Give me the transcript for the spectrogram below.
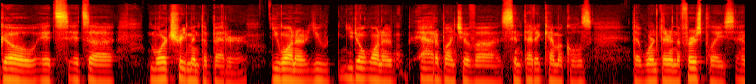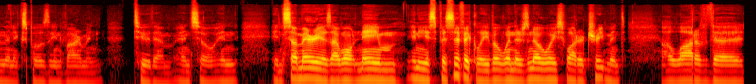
go it's it's a more treatment the better. You want to you you don't want to add a bunch of uh, synthetic chemicals that weren't there in the first place and then expose the environment to them. And so in in some areas I won't name any specifically but when there's no wastewater treatment a lot of the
